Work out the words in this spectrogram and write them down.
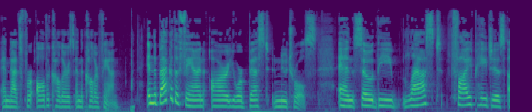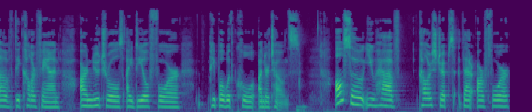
And that's for all the colors in the color fan. In the back of the fan are your best neutrals. And so the last five pages of the color fan are neutrals ideal for people with cool undertones. Also, you have color strips that are for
